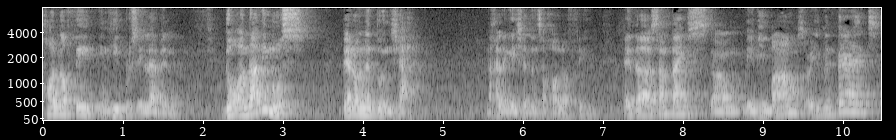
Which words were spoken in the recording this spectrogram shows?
Hall of Faith in Hebrews 11. Though anonymous, pero nandun siya. Nakalagay siya dun sa Hall of Faith. And uh, sometimes, um, maybe moms or even parents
